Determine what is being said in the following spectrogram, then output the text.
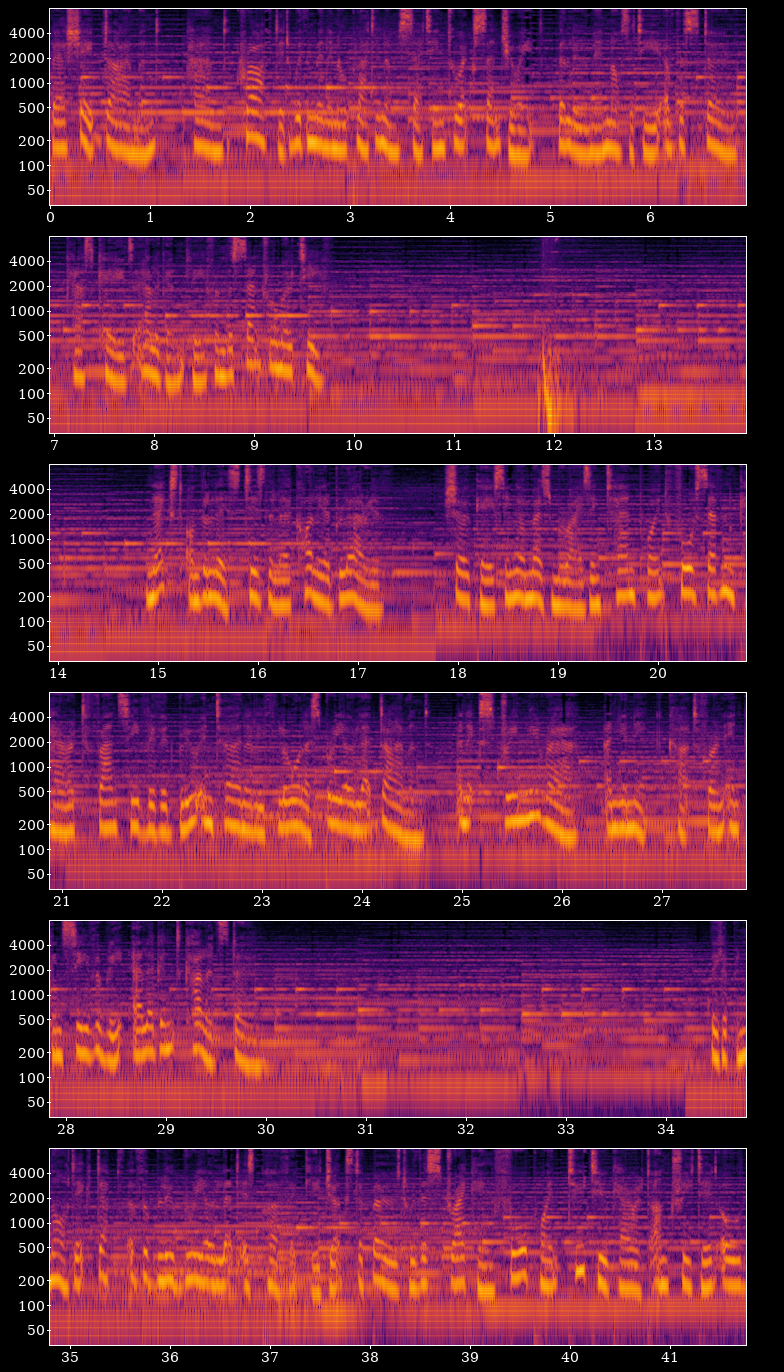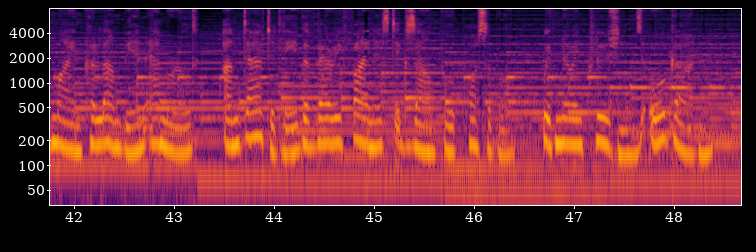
pear-shaped diamond, handcrafted with minimal platinum setting to accentuate the luminosity of the stone, cascades elegantly from the central motif. Next on the list is the Le Collier showcasing a mesmerizing 10.47 carat fancy vivid blue internally flawless briolette diamond, an extremely rare and unique cut for an inconceivably elegant colored stone. The hypnotic depth of the blue briolette is perfectly juxtaposed with a striking 4.22 carat untreated old mine Colombian emerald, undoubtedly the very finest example possible, with no inclusions or garden.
